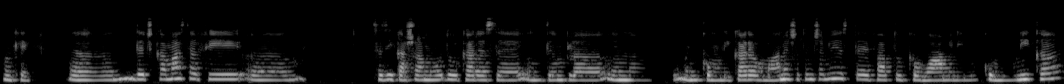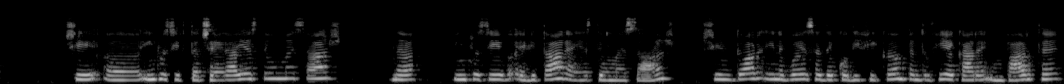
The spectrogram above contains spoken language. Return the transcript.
Ok. Uh, deci cam asta ar fi, uh, să zic așa, modul care se întâmplă în, în comunicarea umană și atunci nu este faptul că oamenii nu comunică, și uh, inclusiv tăcerea este un mesaj, da? inclusiv evitarea este un mesaj, și doar e nevoie să decodificăm pentru fiecare în parte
